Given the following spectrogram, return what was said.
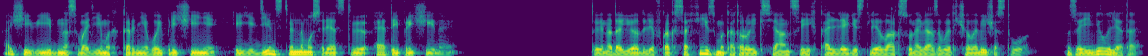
очевидно сводимых к корневой причине и единственному следствию этой причины. Ты надоедлив, как софизмы, которые иксианцы и их коллеги с навязывают человечеству, заявил Лето.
